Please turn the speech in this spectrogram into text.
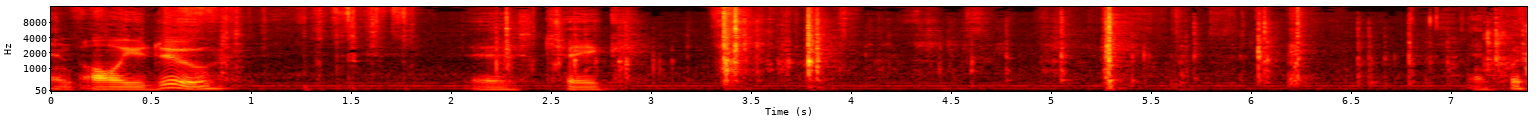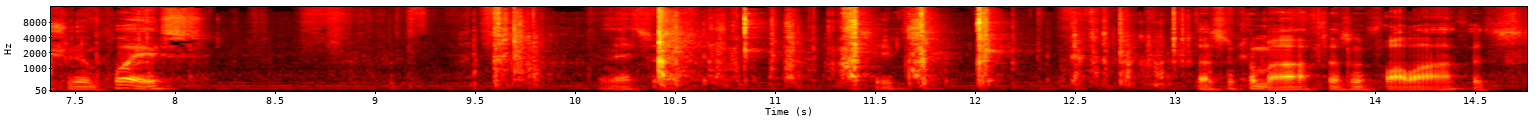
And all you do is take and push it in place. And that's it. See, it doesn't come off, doesn't fall off. It's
